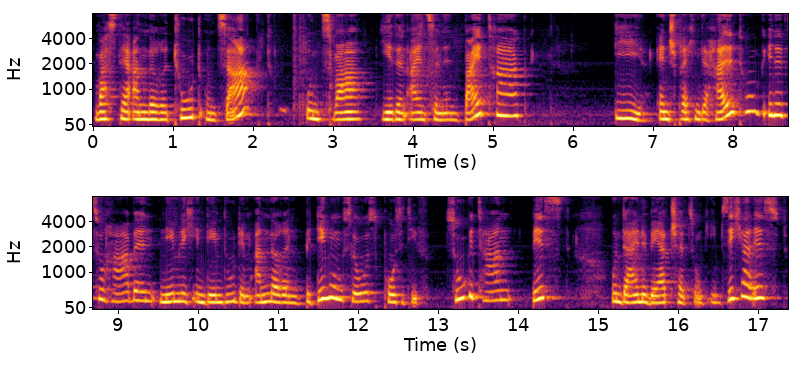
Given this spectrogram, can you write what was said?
was der andere tut und sagt, und zwar jeden einzelnen Beitrag, die entsprechende Haltung inne zu haben, nämlich indem du dem anderen bedingungslos positiv zugetan bist und deine Wertschätzung ihm sicher ist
